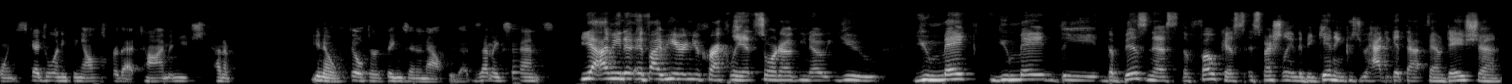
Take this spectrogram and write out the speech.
going to schedule anything else for that time. And you just kind of, you know, filter things in and out through that. Does that make sense? Yeah. I mean, if I'm hearing you correctly, it's sort of, you know, you, you make you made the the business the focus especially in the beginning because you had to get that foundation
